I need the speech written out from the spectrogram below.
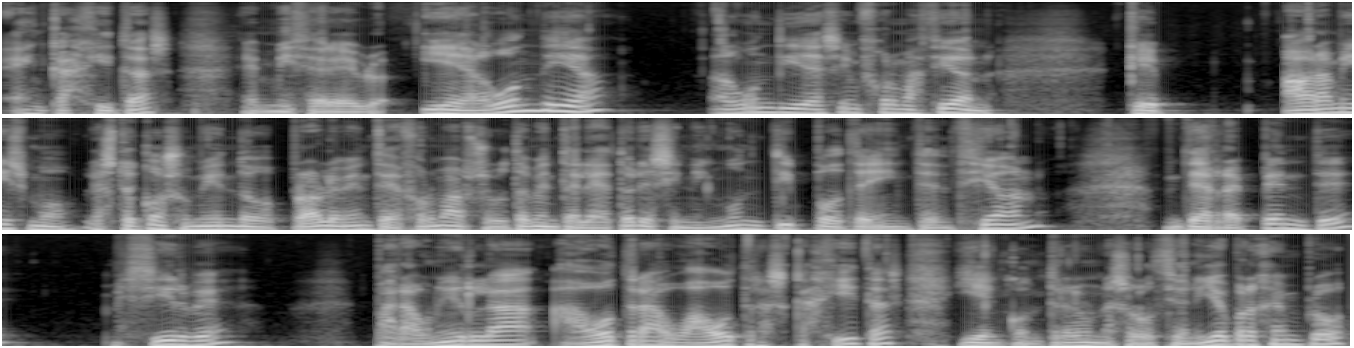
en cajitas en mi cerebro. Y algún día, algún día esa información que ahora mismo la estoy consumiendo probablemente de forma absolutamente aleatoria, sin ningún tipo de intención, de repente me sirve para unirla a otra o a otras cajitas y encontrar una solución. Y yo, por ejemplo,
